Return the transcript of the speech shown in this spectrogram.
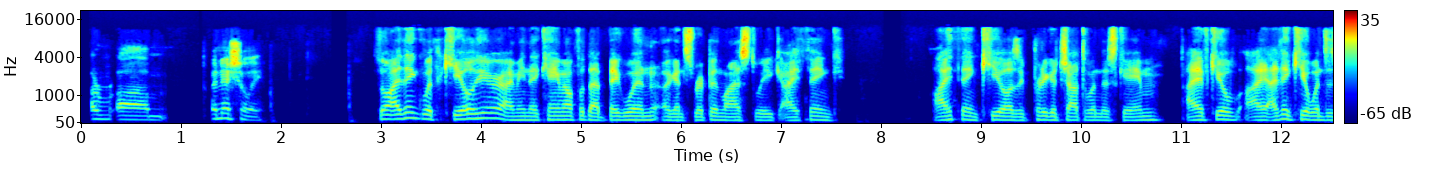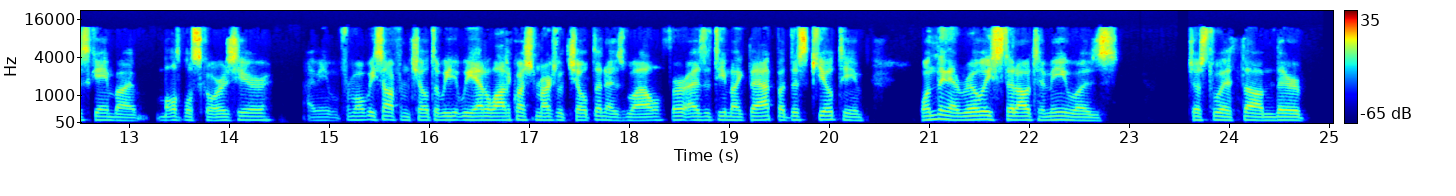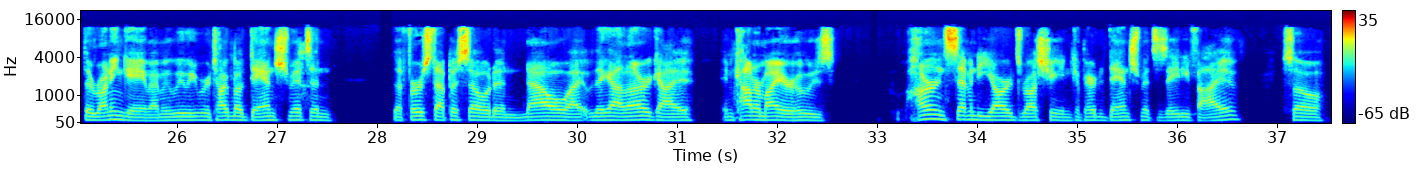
uh, um, initially? So I think with Kiel here, I mean they came up with that big win against Ripon last week. I think I think Kiel has a pretty good shot to win this game. I have Kiel. I, I think Kiel wins this game by multiple scores here. I mean, from what we saw from Chilton, we we had a lot of question marks with Chilton as well for as a team like that. But this Kiel team, one thing that really stood out to me was just with um their the running game. I mean, we, we were talking about Dan Schmidt in the first episode, and now I, they got another guy in Connor Meyer who's 170 yards rushing compared to Dan Schmitz's 85. So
